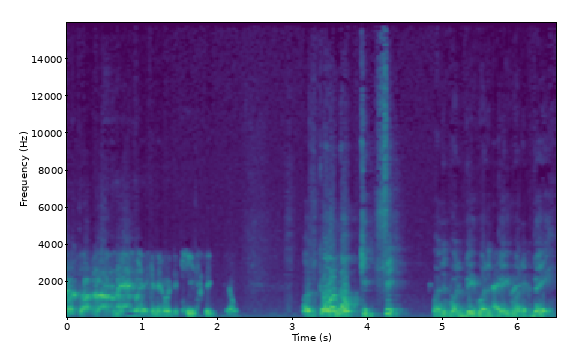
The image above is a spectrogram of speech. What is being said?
What's up, man? Checking in with the key seat. Yo. What's going on, key seat? What it, what it be? What it hey, be? Man. What it be?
